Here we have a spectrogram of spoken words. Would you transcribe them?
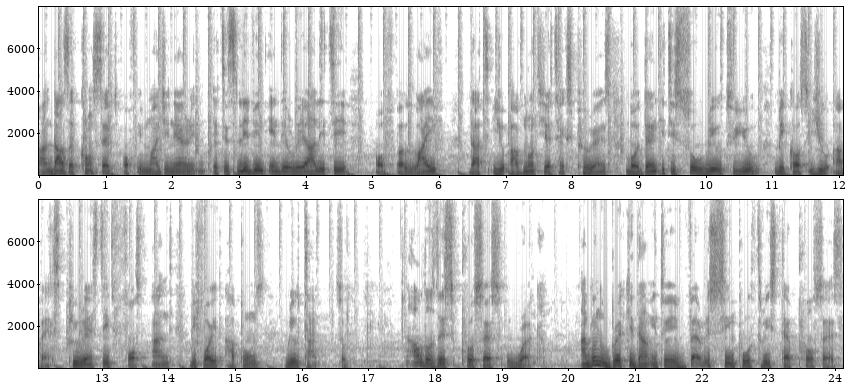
And that's the concept of Imagineering. It is living in the reality of a life that you have not yet experienced, but then it is so real to you because you have experienced it firsthand before it happens real time. So, how does this process work? I'm going to break it down into a very simple three step process.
